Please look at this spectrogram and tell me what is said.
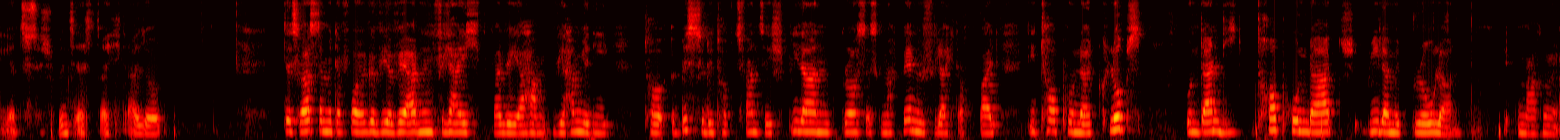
Jetzt spinnt es erst recht. Also das war's dann mit der Folge. Wir werden vielleicht, weil wir ja haben, wir haben ja die Top, bis zu den Top 20 Spielern Browsers gemacht, werden wir vielleicht auch bald die Top 100 Clubs und dann die Top 100 Spieler mit Brawlern machen.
